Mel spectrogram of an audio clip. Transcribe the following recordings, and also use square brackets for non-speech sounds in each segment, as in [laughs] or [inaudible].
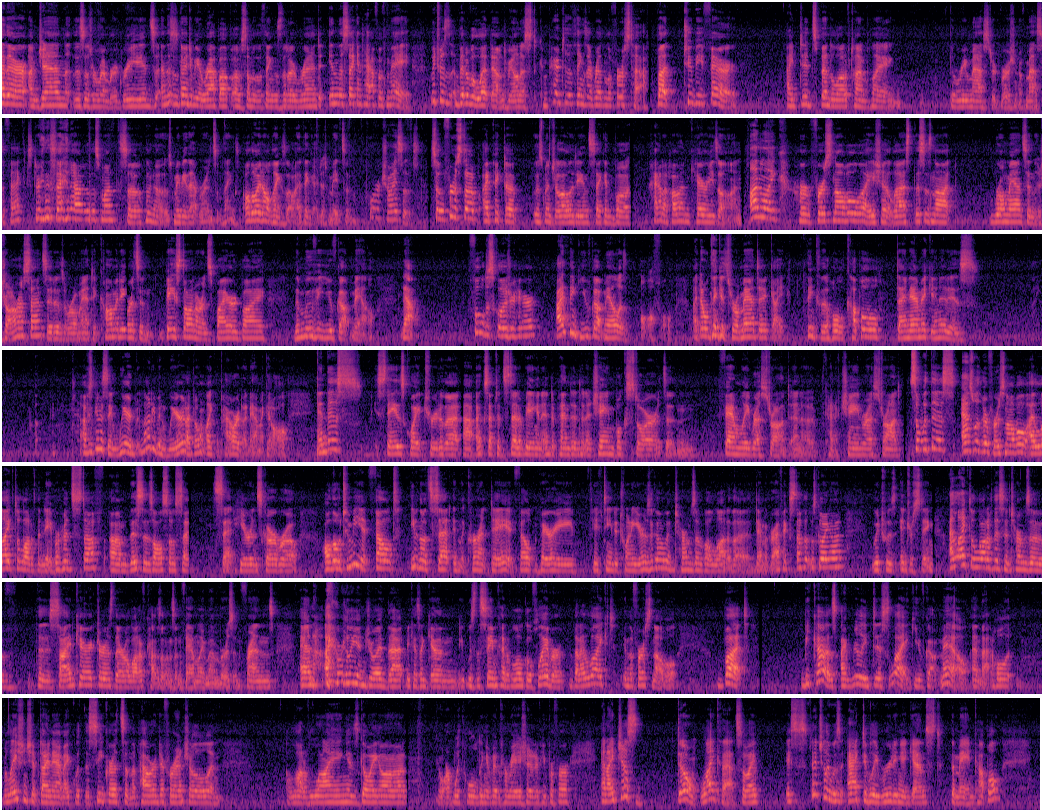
Hi there, I'm Jen, this is Remembered Reads, and this is going to be a wrap-up of some of the things that I read in the second half of May, which was a bit of a letdown, to be honest, compared to the things I read in the first half. But, to be fair, I did spend a lot of time playing the remastered version of Mass Effect during the [laughs] second half of this month, so who knows, maybe that ruined some things. Although I don't think so, I think I just made some poor choices. So first up, I picked up Uzma Jalaluddin's second book, Hana Khan Carries On. Unlike her first novel, Ayesha at Last, this is not romance in the genre sense. It is a romantic comedy, or it's based on or inspired by the movie You've Got Mail. Now, full disclosure here, I think You've Got Mail is awful. I don't think it's romantic. I think the whole couple dynamic in it is I was gonna say weird, but not even weird. I don't like the power dynamic at all. And this stays quite true to that, uh, except instead of being an independent and a chain bookstore, it's a family restaurant and a kind of chain restaurant. So with this, as with her first novel, I liked a lot of the neighborhood stuff. Um, this is also set, set here in Scarborough, although to me it felt, even though it's set in the current day, it felt very 15 to 20 years ago in terms of a lot of the demographic stuff that was going on, which was interesting. I liked a lot of this in terms of the side characters. There are a lot of cousins and family members and friends. And [laughs] I really enjoyed that because, again, it was the same kind of local flavor that I liked in the first novel. But because I really dislike You've Got Mail and that whole relationship dynamic with the secrets and the power differential and a lot of lying is going on, or withholding of information if you prefer, and I just don't like that. So I essentially was actively rooting against the main couple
